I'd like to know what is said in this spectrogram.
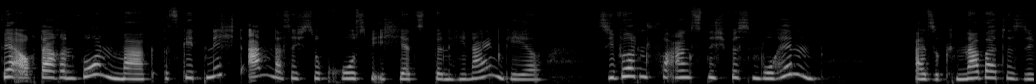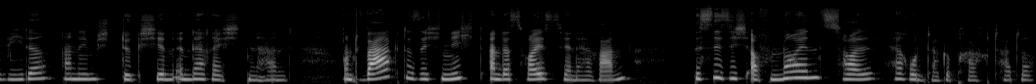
Wer auch darin wohnen mag, es geht nicht an, dass ich so groß wie ich jetzt bin hineingehe. Sie würden vor Angst nicht wissen, wohin. Also knabberte sie wieder an dem Stückchen in der rechten Hand und wagte sich nicht an das Häuschen heran, bis sie sich auf neun Zoll heruntergebracht hatte.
